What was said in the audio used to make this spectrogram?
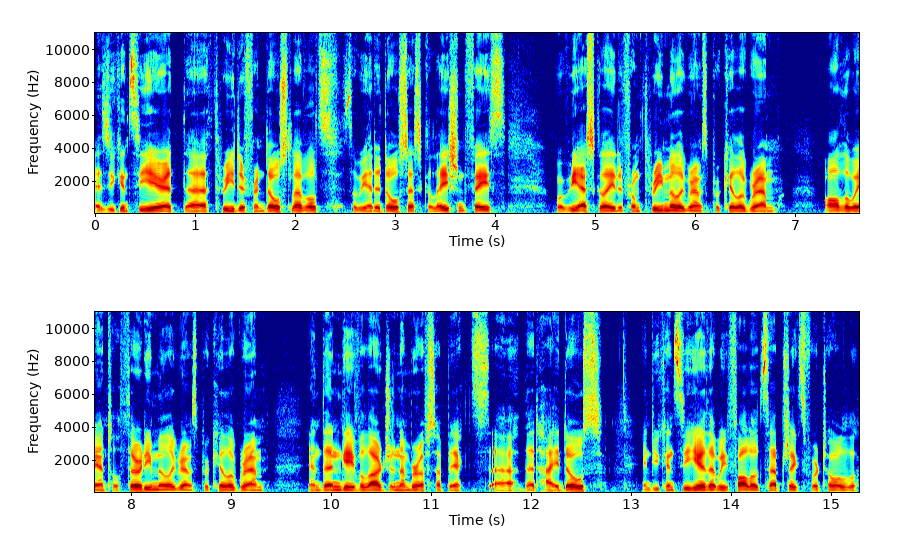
as you can see here at three different dose levels. So we had a dose escalation phase where we escalated from 3 milligrams per kilogram all the way until 30 milligrams per kilogram, and then gave a larger number of subjects uh, that high dose. And you can see here that we followed subjects for a total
